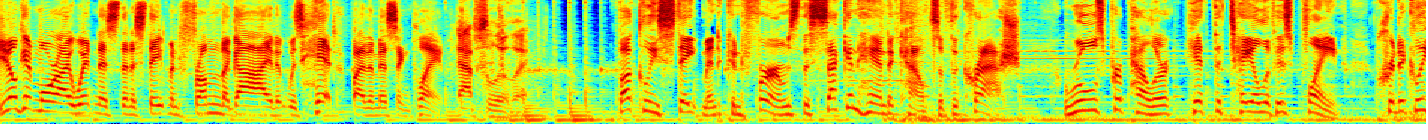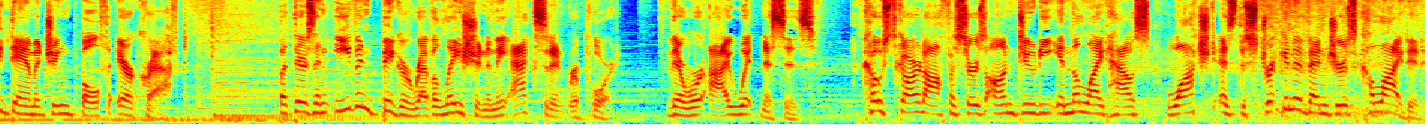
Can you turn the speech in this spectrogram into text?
You don't get more eyewitness than a statement from the guy that was hit by the missing plane. Absolutely. Buckley's statement confirms the second-hand accounts of the crash. Rule's propeller hit the tail of his plane, critically damaging both aircraft. But there's an even bigger revelation in the accident report. There were eyewitnesses. Coast Guard officers on duty in the lighthouse watched as the stricken Avengers collided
